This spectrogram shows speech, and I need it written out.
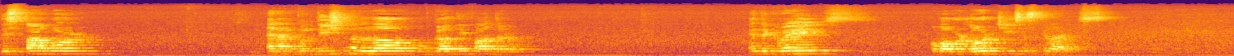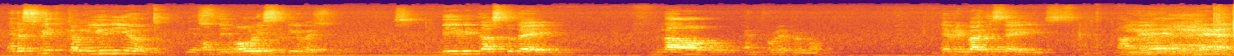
this stubborn and unconditional love of God the Father and the grace of our Lord Jesus Christ and the sweet communion of the Holy Spirit be with us today, now, and forevermore. Everybody says, Amen. Amen.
